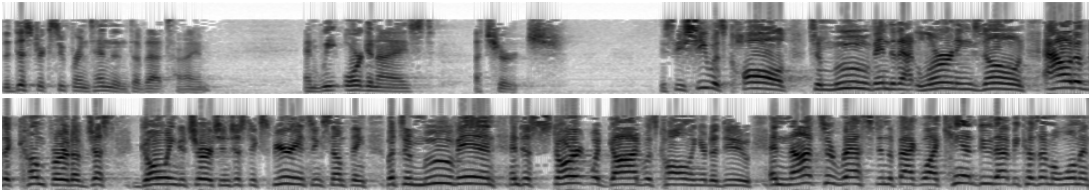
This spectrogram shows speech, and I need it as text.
the district superintendent of that time, and we organized a church. You see, she was called to move into that learning zone out of the comfort of just going to church and just experiencing something, but to move in and to start what God was calling her to do and not to rest in the fact, well, I can't do that because I'm a woman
